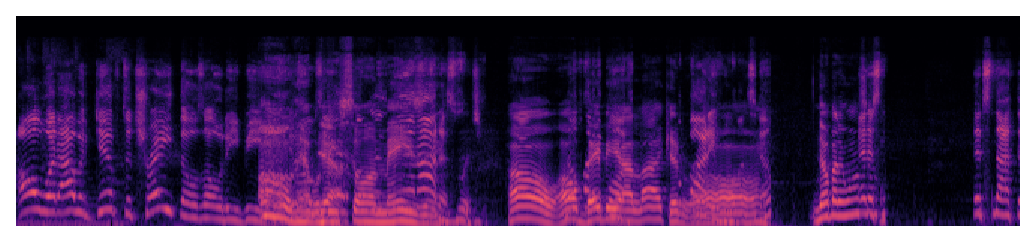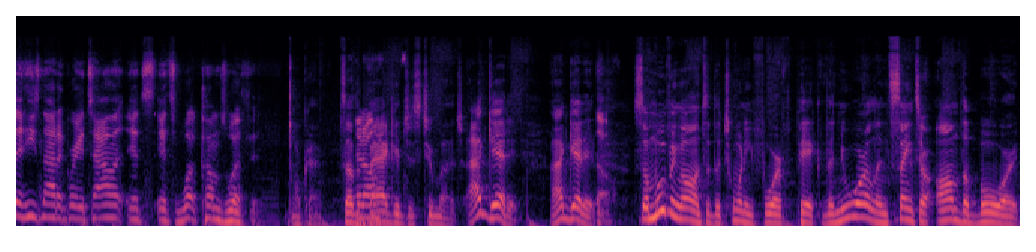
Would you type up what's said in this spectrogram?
Oh, what I would give to trade those ODB. Oh, that would be so amazing. Honest with you. Oh, oh, Nobody baby, wants, I like it Nobody raw. Wants him. Nobody wants and him. It's, it's not that he's not a great talent. It's it's what comes with it. Okay, so you the know? baggage is too much. I get it. I get it. So, so moving on to the 24th pick, the New Orleans Saints are on the board.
